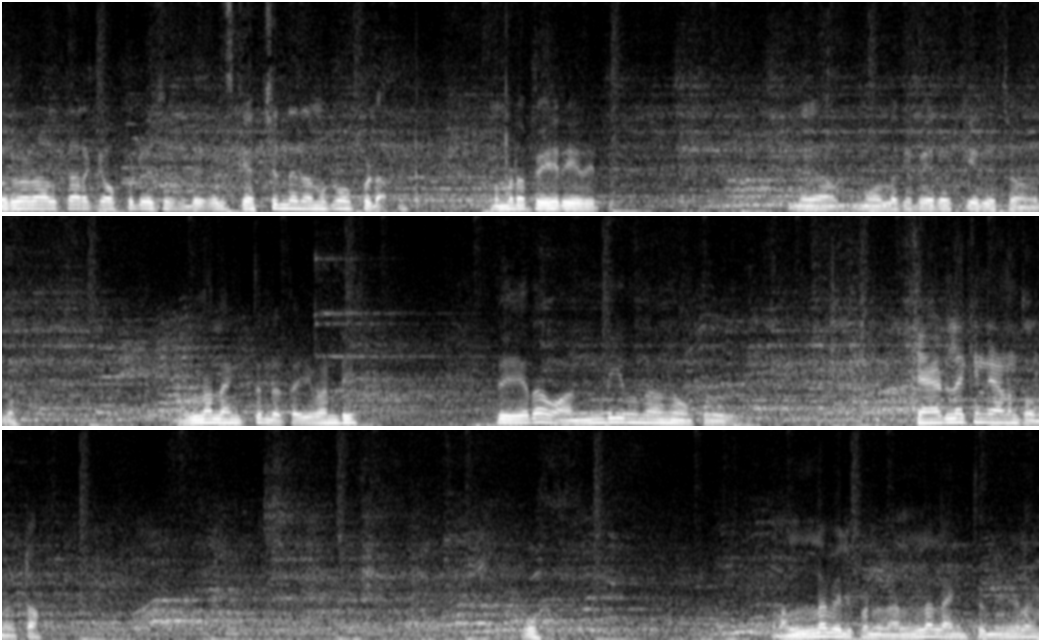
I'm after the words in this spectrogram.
ഒരുപാട് ആൾക്കാരൊക്കെ ഒപ്പിട്ട് വെച്ചിട്ടുണ്ട്. ഒരു സ്കെച്ച് ഉണ്ടെങ്കിൽ നമുക്ക് ഒപ്പിടാം. നമ്മുടെ പേര് ചെയ്തിട്ട് മുകളിലൊക്കെ പേരൊക്കെ എഴുതി വെച്ചാൽ മതില്ലേ നല്ല ലെങ്ത് ഉണ്ട് കേട്ടോ ഈ വണ്ടി. ഇത് ഏതാ വണ്ടി എന്നാണ് നോക്കുന്നത്. കാഡിലക്കിന്റെ ആണെന്ന് തോന്നുന്നു കേട്ടോ ഓ നല്ല വലിപ്പമുണ്ട്. നല്ല ലെങ്ത് നീളം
